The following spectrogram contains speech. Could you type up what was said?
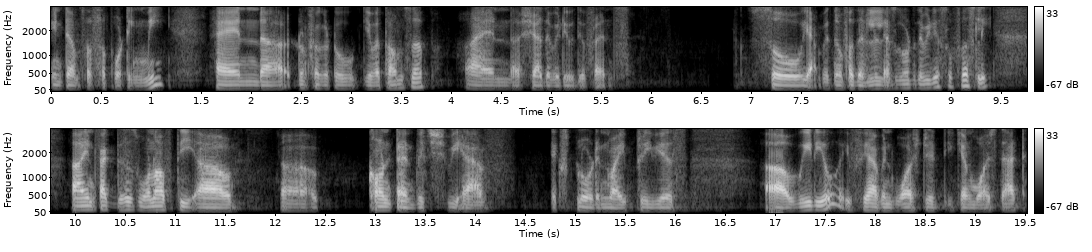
in terms of supporting me. And uh, don't forget to give a thumbs up and uh, share the video with your friends. So yeah, with no further delay, let's go to the video. So firstly, uh, in fact, this is one of the uh, uh, content which we have explored in my previous uh, video. If you haven't watched it, you can watch that.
